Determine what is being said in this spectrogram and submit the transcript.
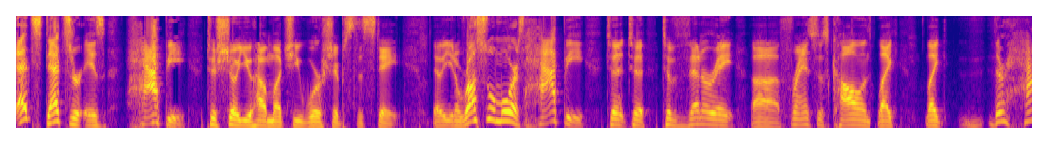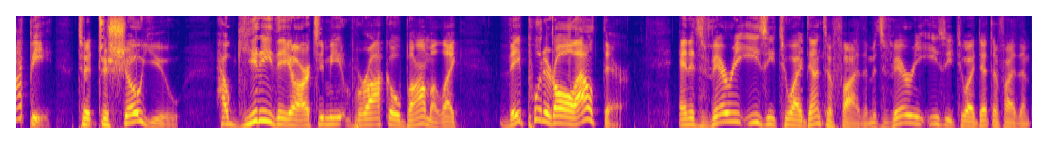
Ed Stetzer is happy to show you how much he worships the state. You know, Russell Moore is happy to to to venerate uh, Francis Collins. Like like they're happy to to show you how giddy they are to meet Barack Obama. Like they put it all out there. And it's very easy to identify them. It's very easy to identify them.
